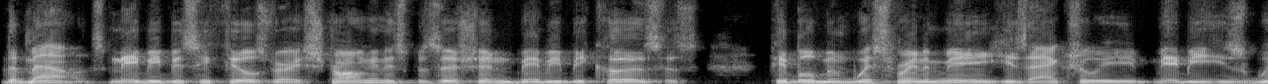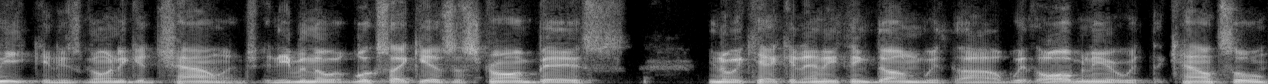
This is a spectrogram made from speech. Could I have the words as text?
the balance. Maybe because he feels very strong in his position, maybe because as people have been whispering to me, he's actually maybe he's weak and he's going to get challenged. And even though it looks like he has a strong base, you know, he can't get anything done with uh, with Albany or with the council.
